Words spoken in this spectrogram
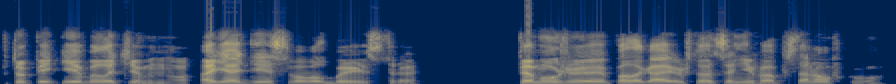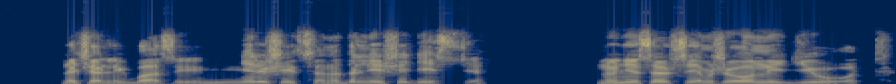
В тупике было темно, а я действовал быстро. К тому же, полагаю, что, оценив обстановку, начальник базы не решится на дальнейшие действия. Но не совсем же он идиот.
